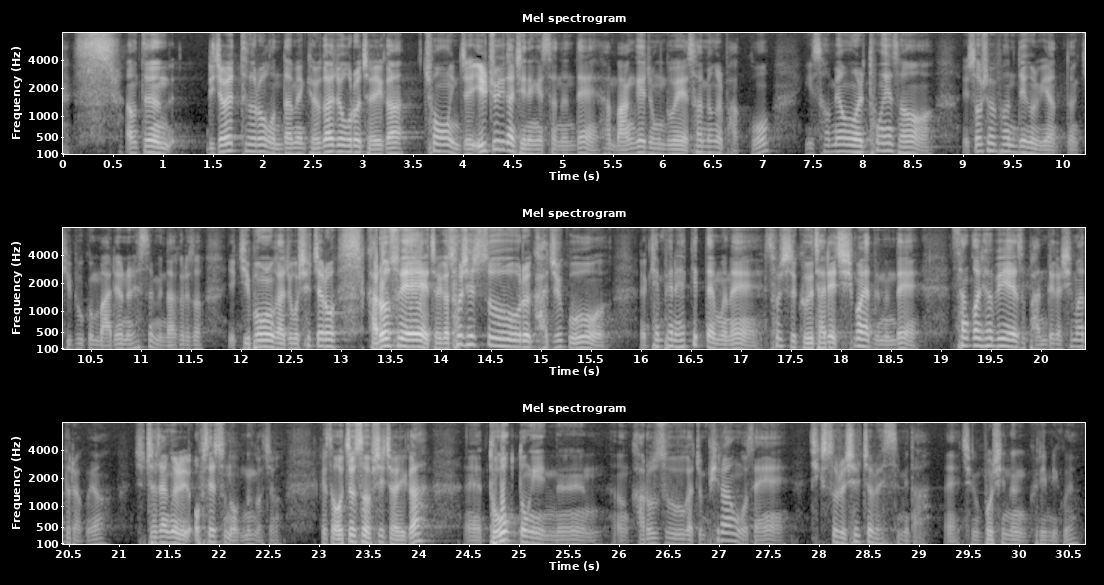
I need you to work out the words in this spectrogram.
아무튼 result로 본다면 결과적으로 저희가 총 이제 일주일간 진행했었는데 한 만 개 정도의 서명을 받고 이 서명을 통해서 social funding을 위한 어떤 기부금 마련을 했습니다. 그래서 이 기부금을 가지고 실제로 가로수에 저희가 소실수를 가지고 캠페인을 했기 때문에 소실수 그 자리에 심어야 되는데 상권 협의회에서 반대가 심하더라고요. 주차장을 없앨 수는 없는 거죠. 그래서 어쩔 수 없이 저희가 예, 도곡동에 있는 어, 가로수가 좀 필요한 곳에 식수를 실제로 했습니다. 예, 지금 보시는 그림이고요.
